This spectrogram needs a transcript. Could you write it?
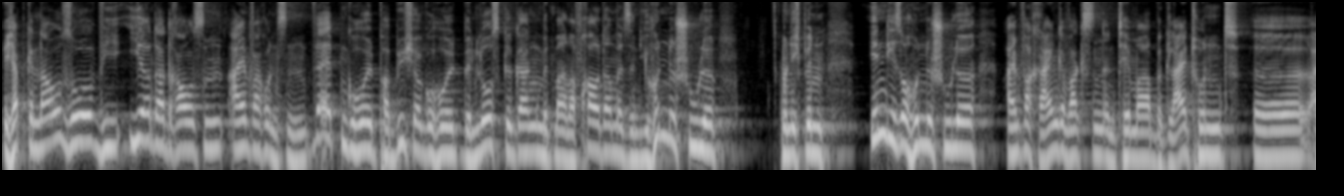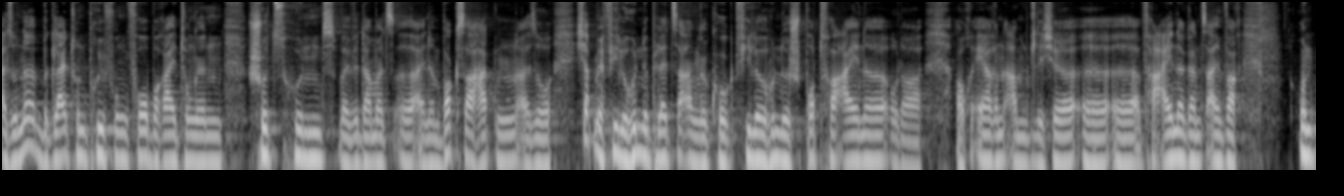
ich habe genauso wie ihr da draußen einfach uns einen Welpen geholt, ein paar Bücher geholt, bin losgegangen mit meiner Frau damals in die Hundeschule und ich bin in dieser Hundeschule einfach reingewachsen in Thema Begleithund, äh, also ne, Begleithundprüfungen, Vorbereitungen, Schutzhund, weil wir damals äh, einen Boxer hatten. Also ich habe mir viele Hundeplätze angeguckt, viele Hundesportvereine oder auch ehrenamtliche äh, äh Vereine ganz einfach. Und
